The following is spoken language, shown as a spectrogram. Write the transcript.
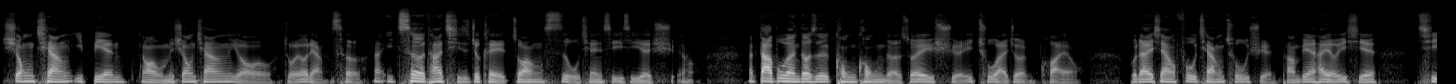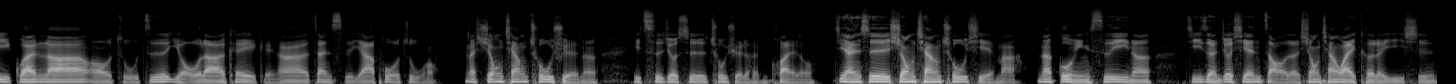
胸腔一边哦，我们胸腔有左右两侧，那一侧它其实就可以装四五千 CC 的血哦，那大部分都是空空的，所以血一出来就很快哦，不太像腹腔出血，旁边还有一些。器官啦，哦，组织油啦，可以给它暂时压迫住哦。那胸腔出血呢，一次就是出血的很快喽。既然是胸腔出血嘛，那顾名思义呢，急诊就先找了胸腔外科的医师。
